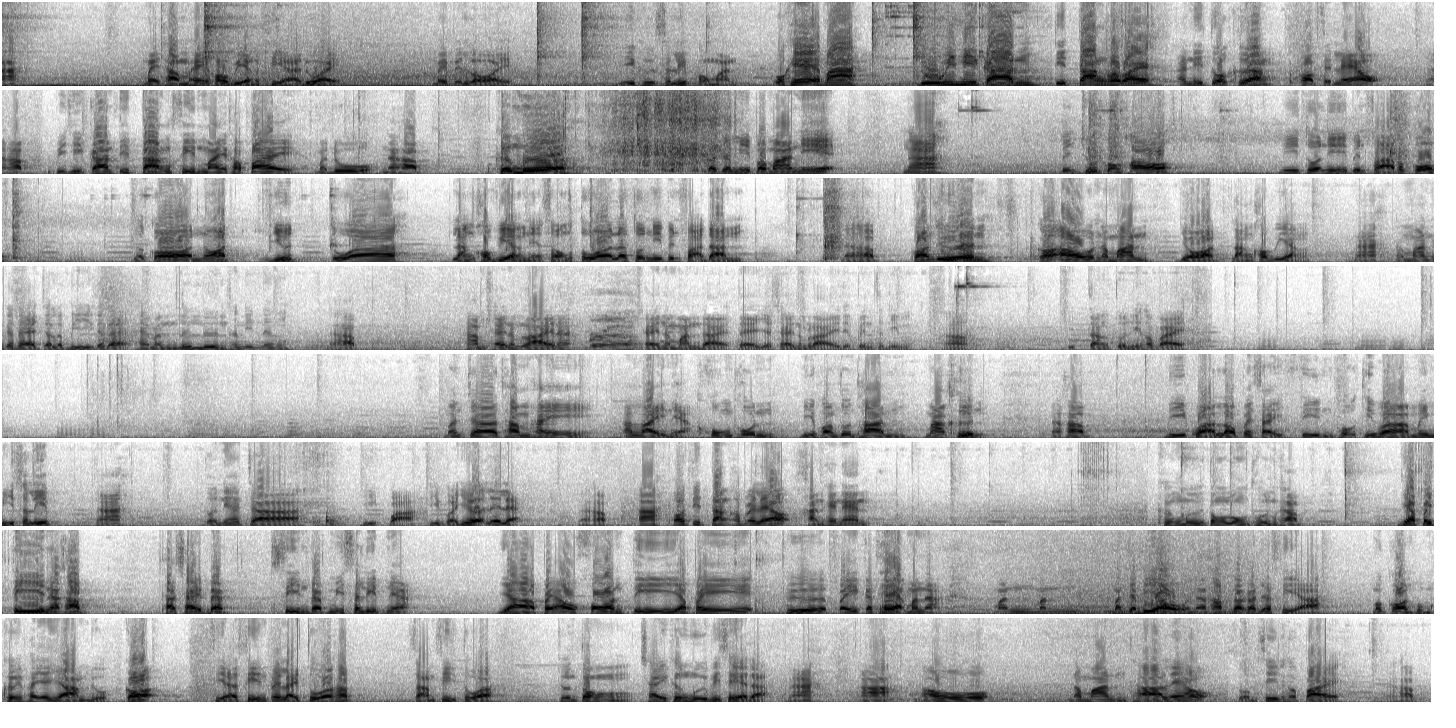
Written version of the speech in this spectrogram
นะ ไม่ทำให้เขาเหวี่ยงเสียด้วย ไม่เป็นรอย นี่คือสลิปของมัน โอเคมาดูวิธีการติดตั้งเข้าไป อันนี้ตัวเครื่องประกอบเสร็จแล้วนะครับ วิธีการติดตั้งซีนใหม่เข้าไปมาดูนะครับ เครื่องมือ ก็จะมีประมาณนี้นะ เป็นชุดของเขา มีตัวนี้เป็นฝาประกบ แล้วก็น็อตยึดตัว หลังเข้าเบี่ยงเนี่ยสองตัวแล้วตัวนี้เป็นฝาดันนะครับ ก่อนอื่นก็เอาน้ำมันหยอดหลังเข้าเบี่ยงนะน้ำมันก็ได้จาระบีก็ได้ให้มันลื่นๆสักนิดนึงนะครับห้ามใช้น้ำลายนะ ใช้น้ำมันได้ แต่อย่าใช้น้ำลายเดี๋ยวเป็นสนิมอะติดตั้งตัวนี้เข้าไปนมันจะทำให้อะไหล่เนี่ยคงทนมีความทนทานมากขึ้นนะครับ ดีกว่าเราไปใส่ซีนพวกที่ว่าไม่มีสลิป นะตัวนี้จะดีกว่าดีกว่าเยอะเลยแหละนะครับอะพอติดตั้งเข้าไปแล้วขันให้แน่น เครื่องมือต้องลงทุนครับ อย่าไปตีนะครับ ถ้าใช้แบบซีนแบบมีสลิปเนี่ย อย่าไปเอาค้อนตี อย่าไปคือไปกระแทกมันอะ่ะมันมันมันจะเบี้ยวนะครับ แล้วก็จะเสียเมื่อก่อนผมเคยพยายามอยู่ ก็เสียซีนไปหลายตัวครับ3 4 ตัว จนต้องใช้เครื่องมือพิเศษอะนะอะเอา น้ำมันทาแล้วสวมซีนเข้าไปนะครับ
